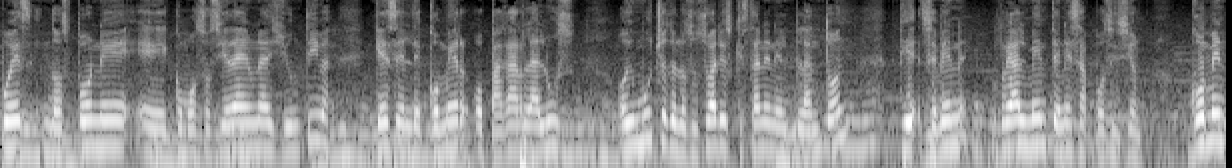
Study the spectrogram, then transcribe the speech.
pues nos pone eh, como sociedad en una disyuntiva, que es el de comer o pagar la luz. Hoy muchos de los usuarios que están en el plantón se ven realmente en esa posición, comen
